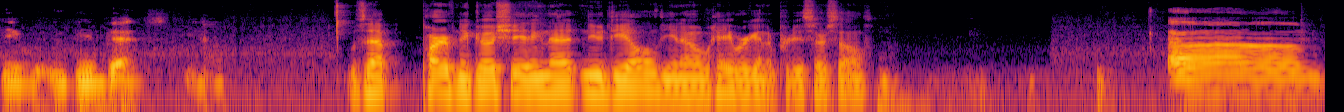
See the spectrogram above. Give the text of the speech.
did what we did best. You know. Was that part of negotiating that new deal? You know, hey, we're going to produce ourselves. Um,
